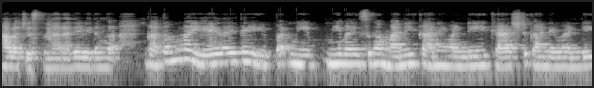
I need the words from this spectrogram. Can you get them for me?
ఆలోచిస్తున్నారు అదే విధంగా. గతంలో ఏదైతే ఈ మీ మీ వైస్‌గా మనీ కానివ్వండి, క్యాస్ట్ కానివ్వండి,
